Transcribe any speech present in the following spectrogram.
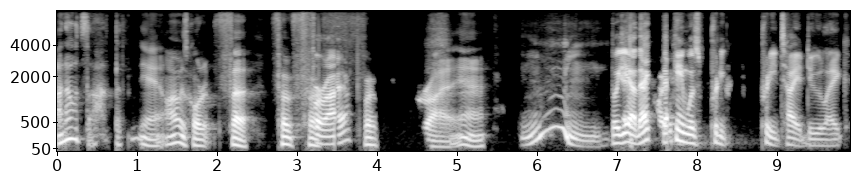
I know it's uh, but yeah, I always call it for for for Pariah. for Pariah. Yeah, Mm. But yeah, that that game was pretty pretty tight, dude. Like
